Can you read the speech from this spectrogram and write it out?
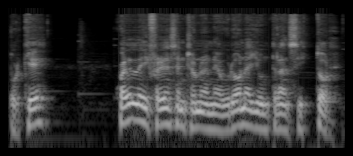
¿Por qué? ¿Cuál es la diferencia entre una neurona y un transistor?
